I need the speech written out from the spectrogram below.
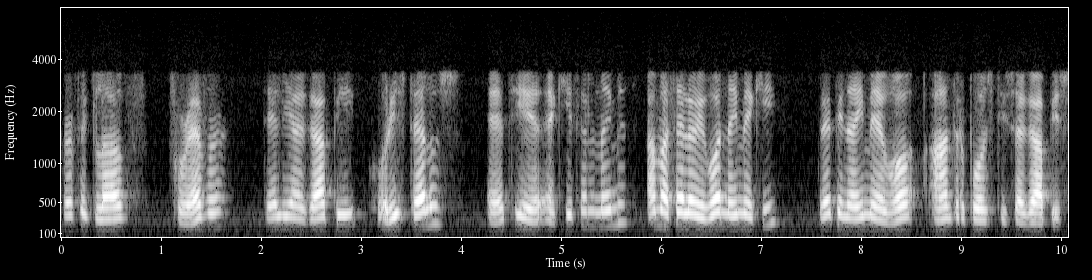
perfect love forever, τέλεια αγάπη χωρίς τέλος, έτσι, εκεί θέλω να είμαι. Άμα θέλω εγώ να είμαι εκεί, πρέπει να είμαι εγώ άνθρωπος της αγάπης.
